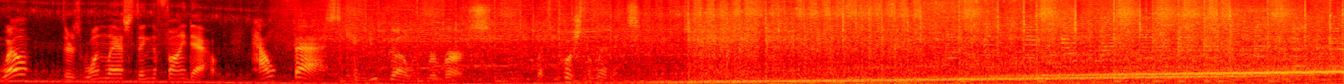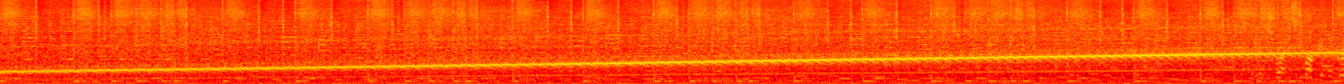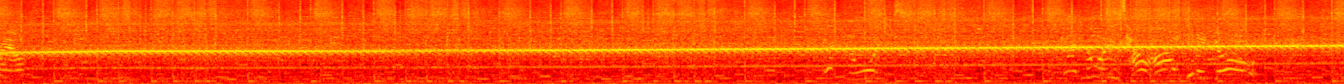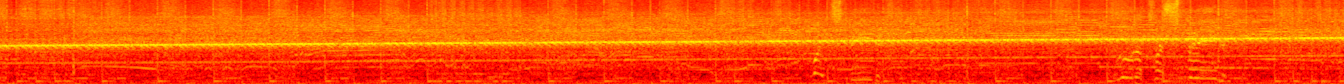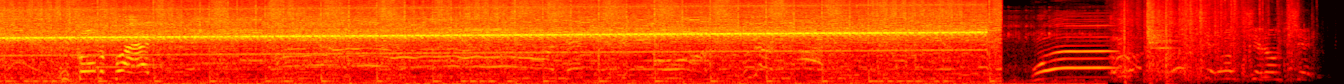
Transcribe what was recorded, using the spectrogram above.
Well, there's one last thing to find out. How fast can you go in reverse? Let's push the limits. The truck's fucking the ground. Ludicrous speed! We call the flag!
